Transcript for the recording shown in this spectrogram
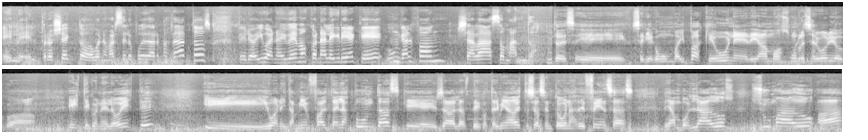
el, el proyecto, bueno, Marcelo puede dar más datos, pero y bueno, y vemos con alegría que un galpón ya va asomando. Entonces eh, sería como un bypass que une, digamos, un reservorio con este con el oeste y, bueno, y también falta en las puntas, que ya las, de, terminado esto se hacen todas unas defensas de ambos lados, sumado a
